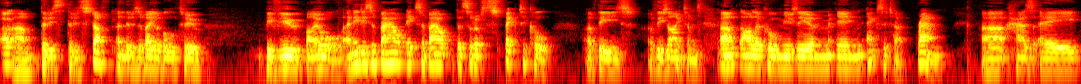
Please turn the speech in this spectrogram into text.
um, that is that is stuffed and that is available to be viewed by all. And it is about it's about the sort of spectacle of these of these items. Um, our local museum in Exeter, Ram, uh, has a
